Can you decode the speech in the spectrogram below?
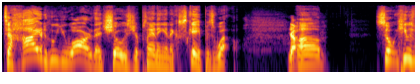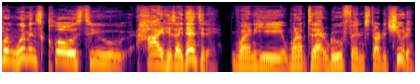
to hide who you are that shows you're planning an escape as well yeah um so he was wearing women's clothes to hide his identity when he went up to that roof and started shooting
